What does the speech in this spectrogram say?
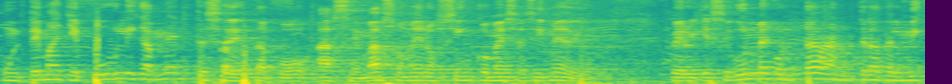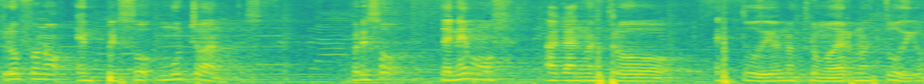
Un tema que públicamente se destapó hace más o menos cinco meses y medio, pero que según me contaban detrás del micrófono empezó mucho antes. Por eso tenemos acá en nuestro estudio, en nuestro moderno estudio,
